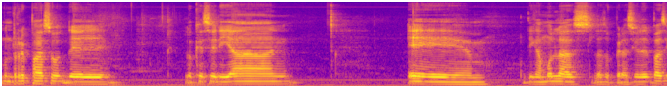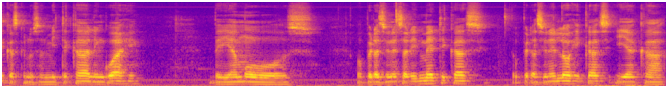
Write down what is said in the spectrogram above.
un repaso de lo que serían, eh, digamos, las, las operaciones básicas que nos admite cada lenguaje. Veíamos operaciones aritméticas, operaciones lógicas y acá,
